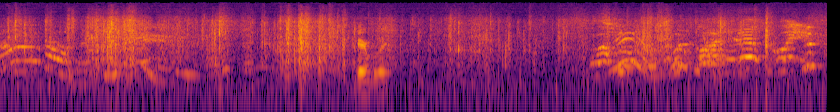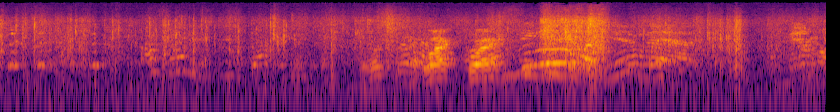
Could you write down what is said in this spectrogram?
oh, cute. Kimberly? Quack, quack. What is that? Memo.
